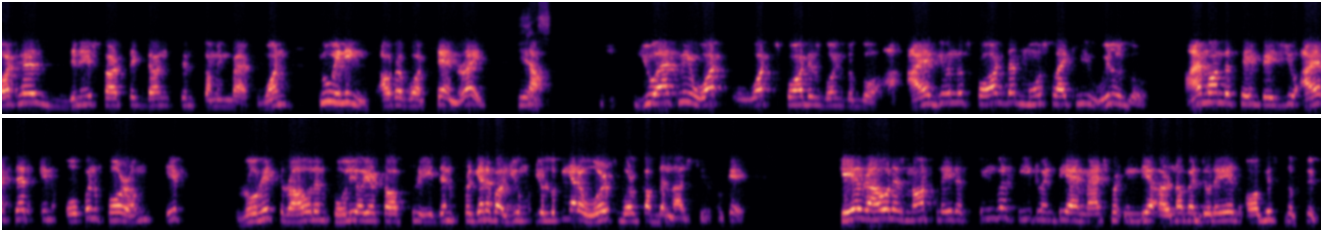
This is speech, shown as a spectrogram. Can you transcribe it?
what has Dinesh Karthik done since coming back? One, two innings out of what ten, right? yes You asked me what what squad is going to go. I, have given the squad that most likely will go. I'm on the same page. You, I have said in open forum, if Rohit, Rahul, and Kohli are your top three, then forget about you. You're looking at a worse World Cup than last year. Okay. KL Rahul has not played a single T20I match for India, Arnab, and today is August the 5th,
